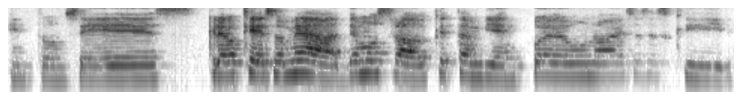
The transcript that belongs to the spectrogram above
Entonces, creo que eso me ha demostrado que también puede uno a veces escribir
